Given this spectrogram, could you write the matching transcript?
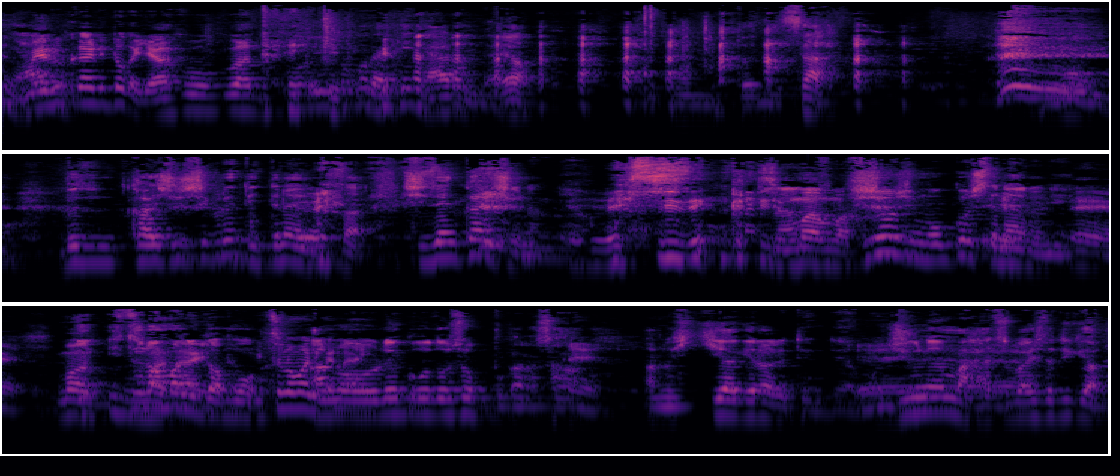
にある。メルカリとかヤフオクあたりそういうとこだけにあるんだよ。本当にさ。別に回収してくれって言ってないけどさ、自然回収なんだよ。自然回収。まあまあ。不祥事も起こしてないのに。ええ。まあ、いつの間にかもう、いつの間にかないあの、レコードショップからさ、ええあの、引き上げられてんだよ。もうええ10年前発売した時は、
